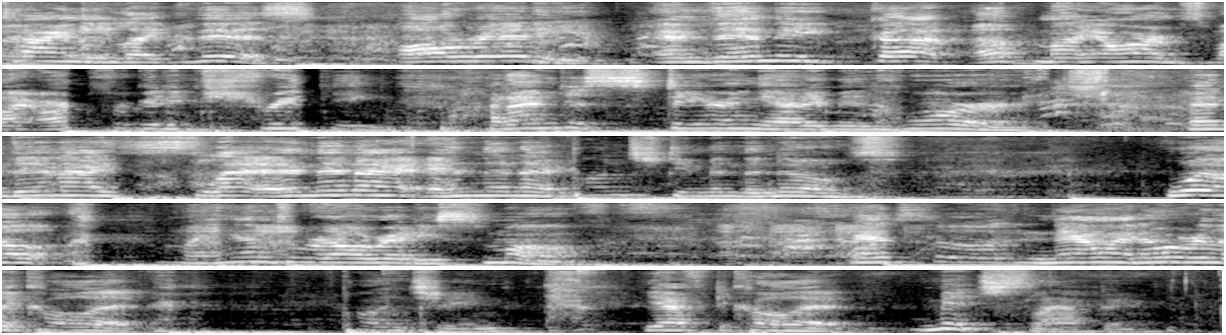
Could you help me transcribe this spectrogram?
tiny like this already. And then he got up my arms. My arms were getting shrieking. And I'm just staring at him in horror. And then I sla- and then I and then I punched him in the nose. Well, my hands were already small. And so now I don't really call it punching. You have to call it Mitch slapping.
